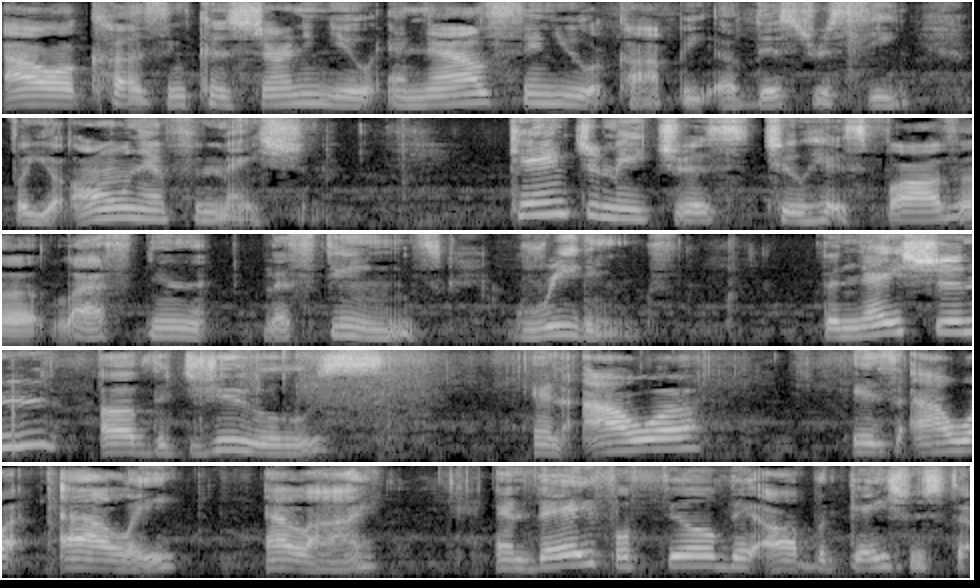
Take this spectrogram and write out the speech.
our cousin concerning you, and now send you a copy of this receipt for your own information. King Demetrius to his father Lasthenes, greetings. The nation of the Jews and our is our ally, ally, and they fulfill their obligations to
